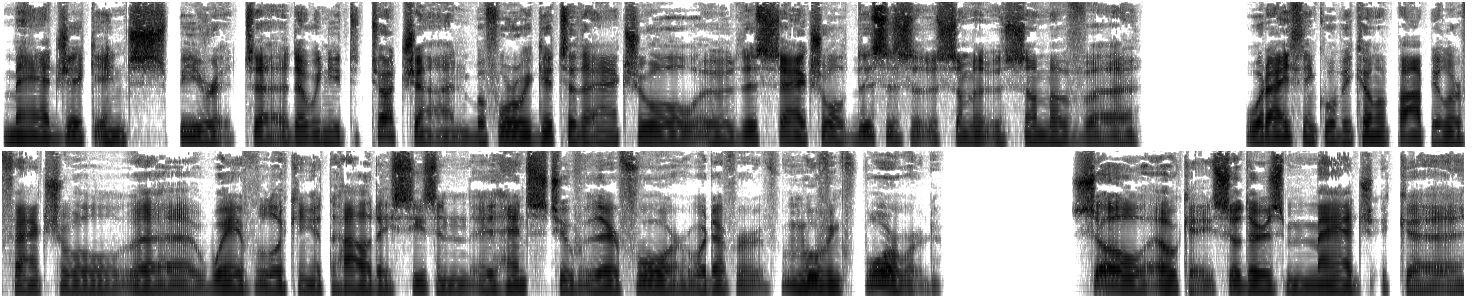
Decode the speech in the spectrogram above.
magic and spirit uh, that we need to touch on before we get to the actual, uh, this actual, this is uh, some, some of, uh, what I think will become a popular factual uh, way of looking at the holiday season, hence to therefore, whatever, moving forward. So, okay, so there's magic. Uh,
